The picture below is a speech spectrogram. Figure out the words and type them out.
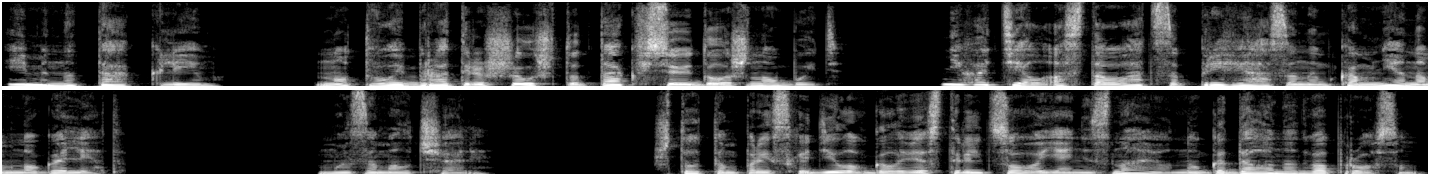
Именно так, Клим. Но твой брат решил, что так все и должно быть. Не хотел оставаться привязанным ко мне на много лет. Мы замолчали. Что там происходило в голове Стрельцова, я не знаю, но гадала над вопросом.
